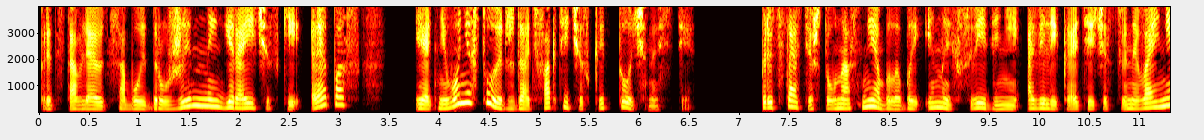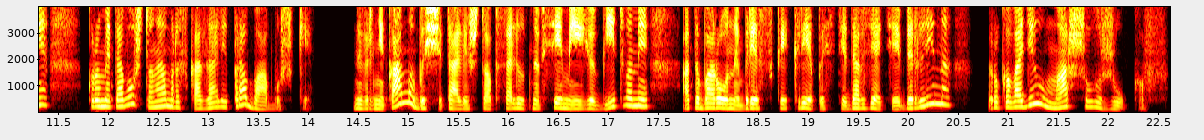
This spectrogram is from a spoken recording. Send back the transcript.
представляют собой дружинный героический эпос и от него не стоит ждать фактической точности. Представьте, что у нас не было бы иных сведений о Великой Отечественной войне, кроме того, что нам рассказали про бабушки. Наверняка мы бы считали, что абсолютно всеми ее битвами от обороны Брестской крепости до взятия Берлина руководил маршал Жуков.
